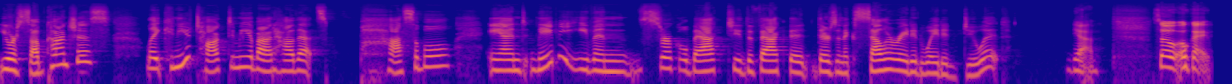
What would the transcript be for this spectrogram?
your subconscious, like, can you talk to me about how that's possible? And maybe even circle back to the fact that there's an accelerated way to do it? Yeah. So, okay.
